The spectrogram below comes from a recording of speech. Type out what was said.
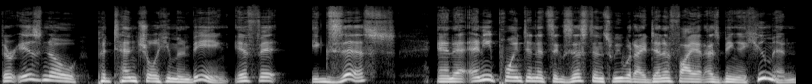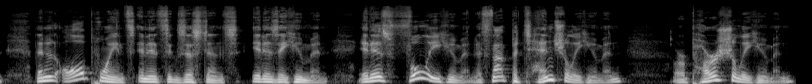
there is no potential human being. If it exists, and at any point in its existence we would identify it as being a human, then at all points in its existence, it is a human. It is fully human. It's not potentially human or partially human.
